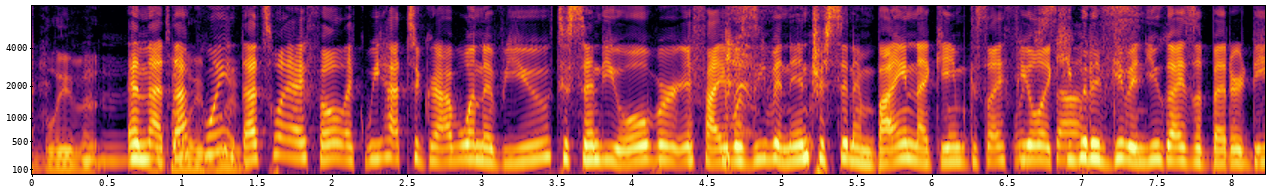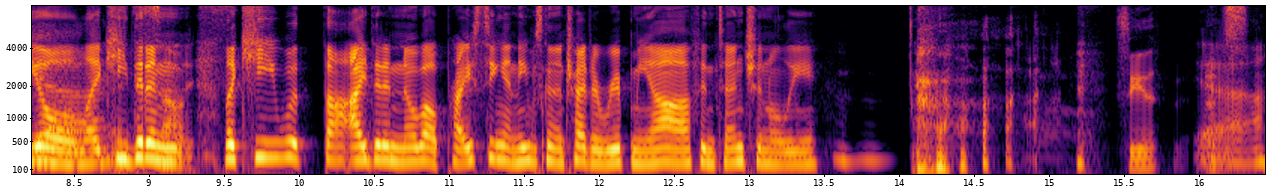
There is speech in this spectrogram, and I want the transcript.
totally believe it. Mhm. And I at totally that point, believe- that's why I felt like we had to grab one of you to send you over if I was even interested in buying that game because I feel Which like he would have given you guys a better deal. Yeah, like he didn't, sucks. like he would thought I didn't know about pricing and he was gonna try to rip me off intentionally. See, that's, yeah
